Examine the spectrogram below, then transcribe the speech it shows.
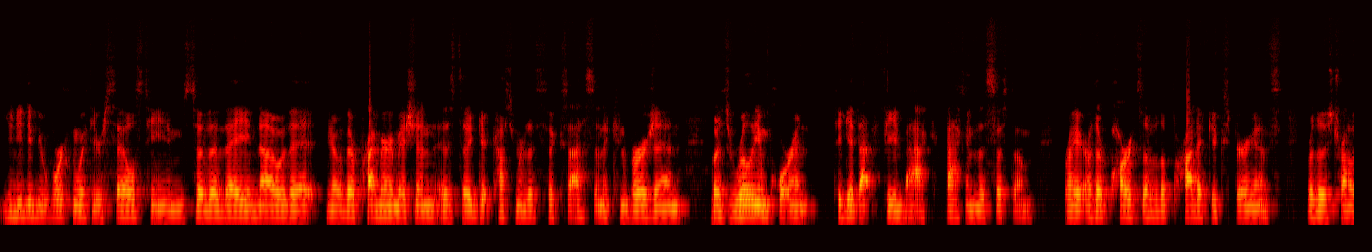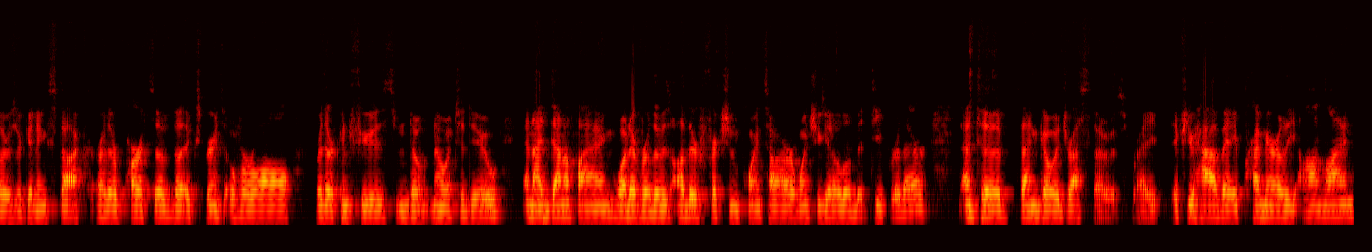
you need to be working with your sales team so that they know that you know their primary mission is to get customer to success and a conversion but it's really important to get that feedback back into the system right? Are there parts of the product experience where those trialers are getting stuck? Are there parts of the experience overall where they're confused and don't know what to do, and identifying whatever those other friction points are once you get a little bit deeper there, and to then go address those, right? If you have a primarily online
